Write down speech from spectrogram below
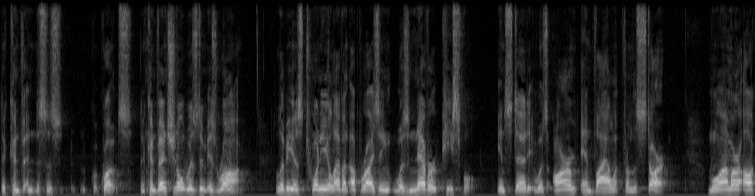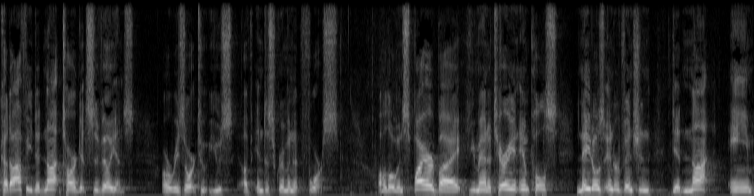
The this is quotes The conventional wisdom is wrong. Libya's 2011 uprising was never peaceful. Instead, it was armed and violent from the start. Muammar al Gaddafi did not target civilians or resort to use of indiscriminate force. Although inspired by humanitarian impulse, NATO's intervention did not aim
